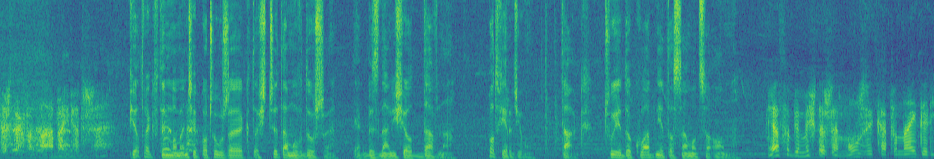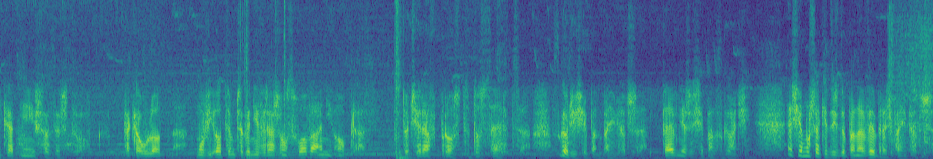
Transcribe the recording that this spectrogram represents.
Też tak pan ma, panie Piotrze? Piotrek w tym momencie poczuł, że ktoś czyta mu w duszy, jakby znali się od dawna. Potwierdził. Tak, czuje dokładnie to samo co on. Ja sobie myślę, że muzyka to najdelikatniejsza ze sztuk. Taka ulotna. Mówi o tym, czego nie wyrażą słowa ani obraz. Dociera wprost do serca. Zgodzi się pan, panie Piotrze. Pewnie, że się pan zgodzi. Ja się muszę kiedyś do pana wybrać, panie Piotrze.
